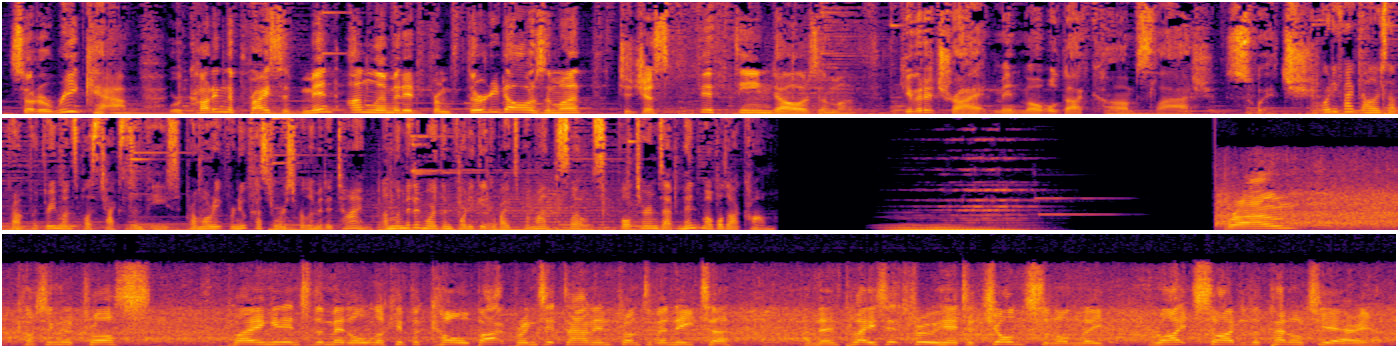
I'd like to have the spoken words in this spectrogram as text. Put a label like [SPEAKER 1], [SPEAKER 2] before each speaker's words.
[SPEAKER 1] F- So to recap, we're cutting the price of Mint Unlimited from $30 a month to just $15 a month.
[SPEAKER 2] Give it a try at mintmobile.com slash switch.
[SPEAKER 3] $45 upfront for three months plus taxes and fees. Promo rate for new customers for limited time. Unlimited more than 40 gigabytes per month. Slows. Full terms at mintmobile.com.
[SPEAKER 4] Brown cutting across, playing it into the middle, looking for Colback, brings it down in front of Anita, and then plays it through here to Johnson on the right side of the penalty area.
